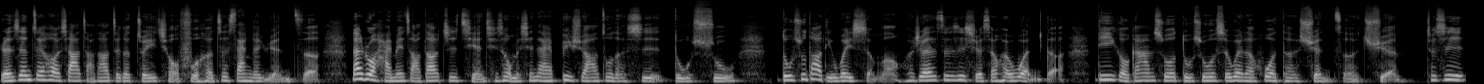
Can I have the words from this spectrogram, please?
人生最后是要找到这个追求，符合这三个原则。那如果还没找到之前，其实我们现在必须要做的是读书。读书到底为什么？我觉得这是学生会问的。第一个，我跟他们说读书是为了获得选择权，就是。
